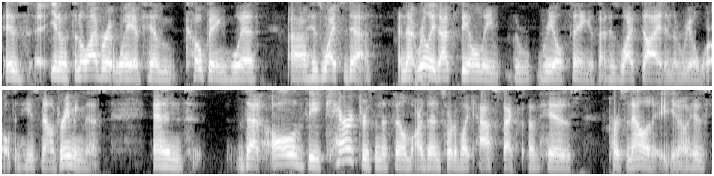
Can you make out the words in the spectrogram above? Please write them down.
is uh, you know it's an elaborate way of him coping with uh, his wife's death, and that really that's the only the real thing is that his wife died in the real world, and he's now dreaming this, and that all of the characters in the film are then sort of like aspects of his personality. You know, his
